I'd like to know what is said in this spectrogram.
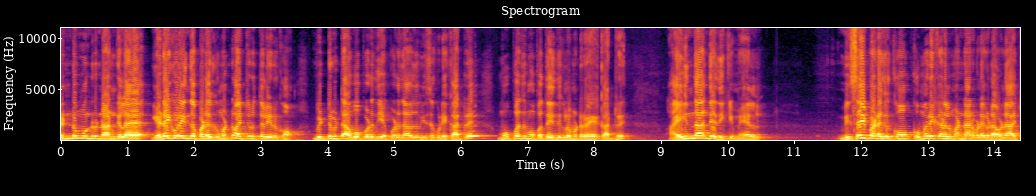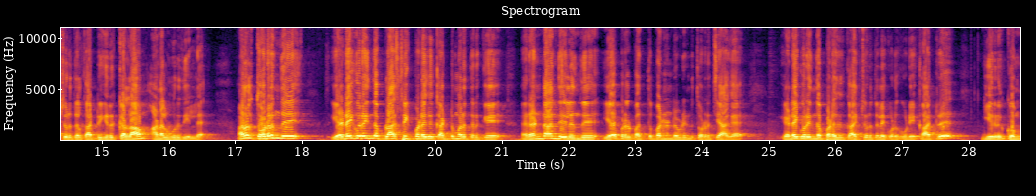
ரெண்டு மூன்று நான்கில் எடை குறைந்த படகுக்கு மட்டும் அச்சுறுத்தல் இருக்கும். விட்டு விட்டு அவ்வப்பொழுது எப்பொழுதாவது வீசக்கூடிய காற்று முப்பது முப்பத்தைந்து கிலோமீட்டர் வேக காற்று. ஐந்தாம் தேதிக்கு மேல் விசைப்படகுக்கும் குமரிக்கடல் மன்னார் வளைகுடாவில் அச்சுறுத்தல் காற்று இருக்கலாம். ஆனால் உறுதி இல்லை. ஆனால் தொடர்ந்து எடை குறைந்த பிளாஸ்டிக் படகு கட்டுமரத்திற்கு ரெண்டாம் தேதியிலிருந்து ஏப்ரல் பத்து பன்னெண்டு அப்படின்னு தொடர்ச்சியாக எடை குறைந்த படகுக்கு அச்சுறுத்தலை கொடுக்கக்கூடிய காற்று இருக்கும்.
